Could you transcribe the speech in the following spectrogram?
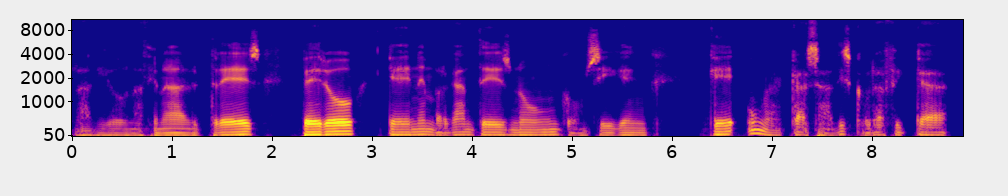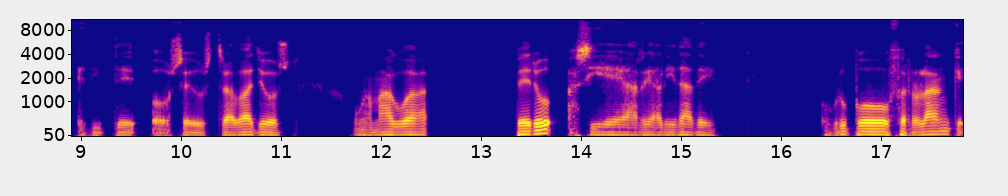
Radio Nacional 3, pero que en embargantes non consiguen que unha casa discográfica edite os seus traballos. Unha mágoa, pero así é a realidade. O grupo Ferrolán, que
